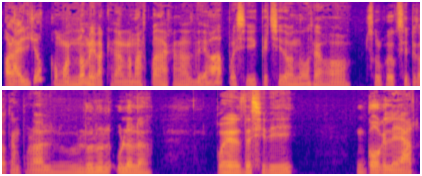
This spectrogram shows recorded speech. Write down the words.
Ahora, yo como no me iba a quedar nomás con las ganas de, ah, pues sí, qué chido, ¿no? O sea, surco occipito temporal, ulala, pues decidí googlear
